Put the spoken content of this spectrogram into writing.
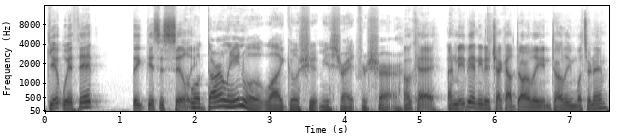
Get with it. Like this is silly." Well, Darlene will like go shoot me straight for sure. okay. And maybe I need to check out Darlene. Darlene, what's her name?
